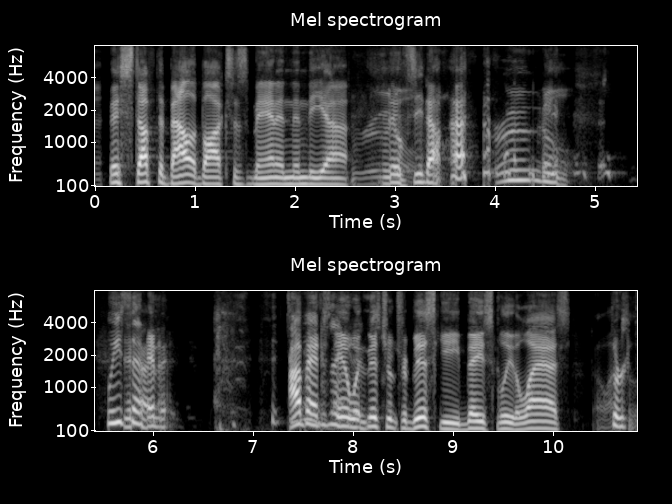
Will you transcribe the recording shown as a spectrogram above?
They stuffed the ballot boxes, man, and then the uh, it's, you know, Brutal. we said, I've had to deal with Mr. Trubisky basically the last Oh, th- so two,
